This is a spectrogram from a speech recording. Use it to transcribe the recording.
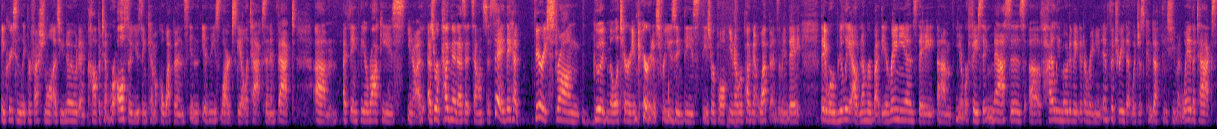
increasingly professional, as you note, and competent were also using chemical weapons in, in these large scale attacks. And in fact, um, I think the Iraqis, you know, as, as repugnant as it sounds to say, they had very strong, good military imperatives for using these these repul- you know repugnant weapons. I mean, they they were really outnumbered by the Iranians. They um, you know were facing masses of highly motivated Iranian infantry that would just conduct these human wave attacks.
